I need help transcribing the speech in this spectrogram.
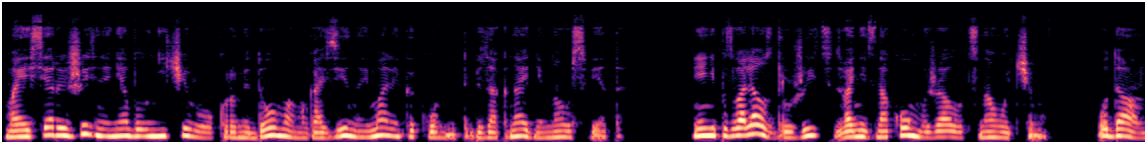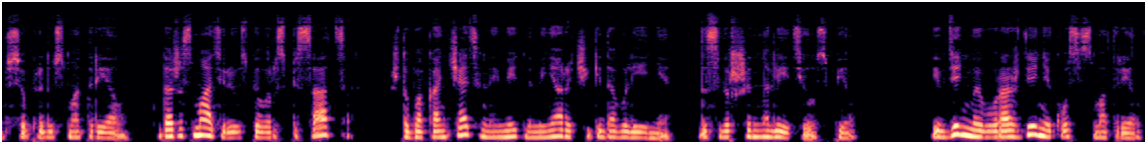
В моей серой жизни не было ничего, кроме дома, магазина и маленькой комнаты без окна и дневного света. Мне не позволялось дружить, звонить знакомым и жаловаться на отчима. О да, он все предусмотрел. Даже с матерью успел расписаться, чтобы окончательно иметь на меня рычаги давления, до совершеннолетия успел. И в день моего рождения косо смотрел.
